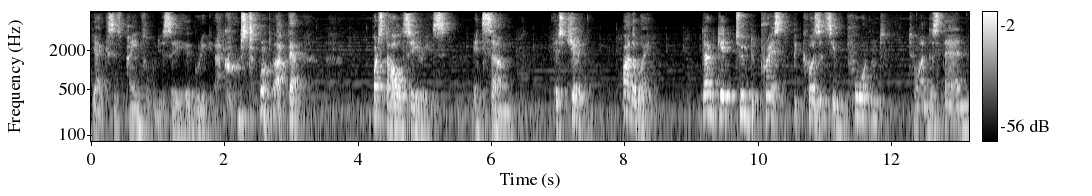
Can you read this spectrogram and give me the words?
Yikes, it's painful when you see a good, a good story like that. Watch the whole series. It's um, it's chilling. By the way, don't get too depressed because it's important to understand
